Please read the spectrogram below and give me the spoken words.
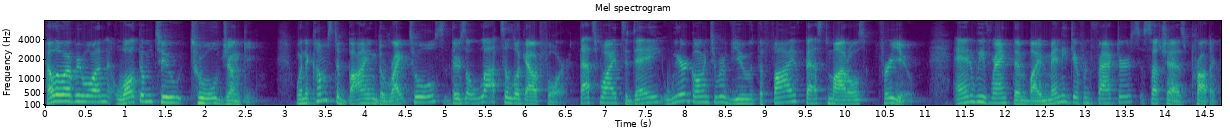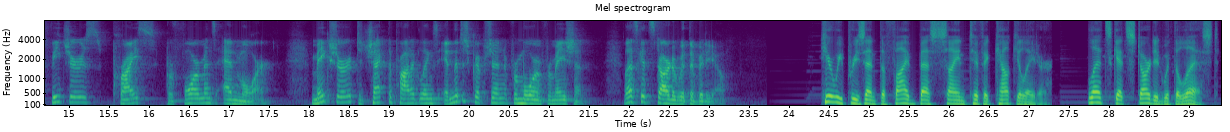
Hello everyone, welcome to Tool Junkie. When it comes to buying the right tools, there's a lot to look out for. That's why today we're going to review the 5 best models for you. And we've ranked them by many different factors such as product features, price, performance, and more. Make sure to check the product links in the description for more information. Let's get started with the video. Here we present the 5 best scientific calculator. Let's get started with the list.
